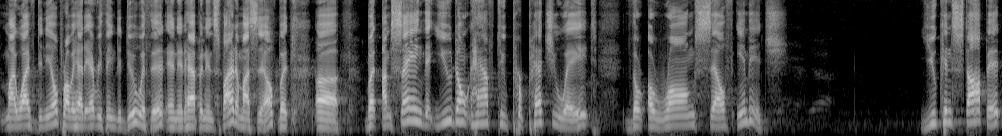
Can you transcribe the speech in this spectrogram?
my wife Danielle probably had everything to do with it, and it happened in spite of myself. But, uh, but I'm saying that you don't have to perpetuate the, a wrong self image. You can stop it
